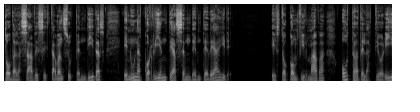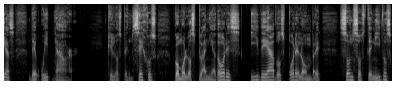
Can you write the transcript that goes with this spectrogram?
todas las aves estaban suspendidas en una corriente ascendente de aire. Esto confirmaba otra de las teorías de Whitnauer, que los vencejos, como los planeadores ideados por el hombre, son sostenidos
